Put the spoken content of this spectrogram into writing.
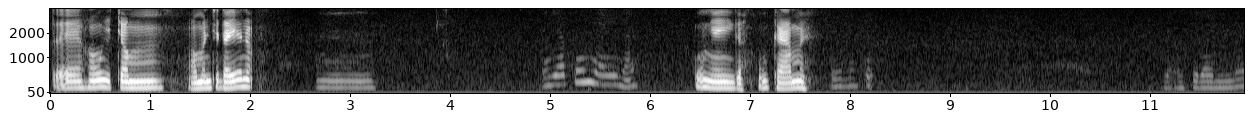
แต่เขาจะจำเอามันจะได้เนาะอืมอันนี้กุ้งไงนะกุ้งไงกะกุ้งกามไหมเออมันก็เดี๋ยวเอาจะได้มันได้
